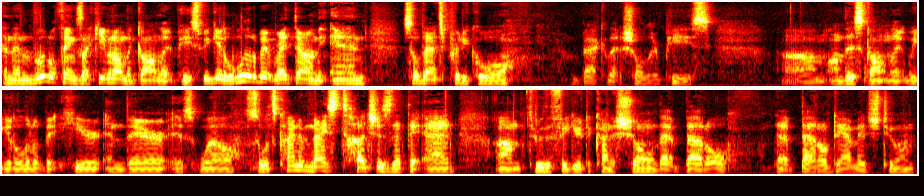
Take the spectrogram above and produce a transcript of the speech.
And then little things like even on the gauntlet piece, we get a little bit right there on the end, so that's pretty cool. Back of that shoulder piece. Um, on this gauntlet we get a little bit here and there as well so it's kind of nice touches that they add um, through the figure to kind of show that battle that battle damage to him.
